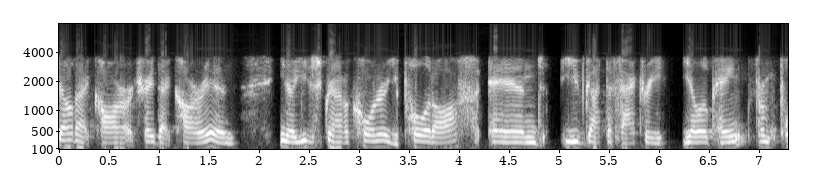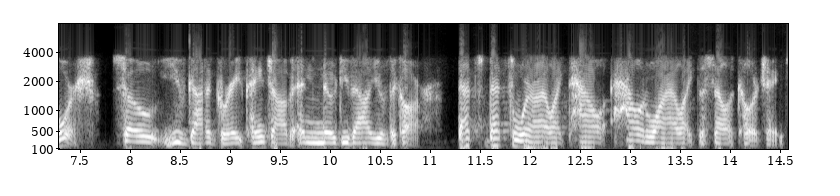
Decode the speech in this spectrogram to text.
sell that car or trade that car in, you know, you just grab a corner, you pull it off, and you've got the factory yellow paint from Porsche. So you've got a great paint job and no devalue of the car. That's that's where I like how how and why I like to sell a color change.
